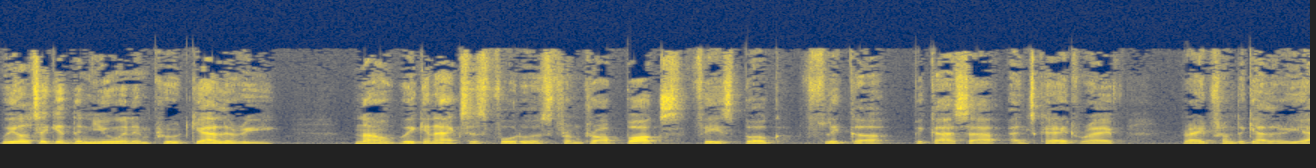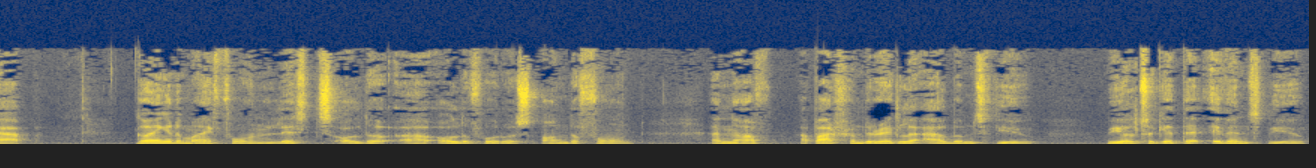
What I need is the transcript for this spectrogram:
We also get the new and improved gallery. Now we can access photos from Dropbox, Facebook, Flickr, Picasa and SkyDrive right from the gallery app. Going into my phone lists all the uh, all the photos on the phone. And now, apart from the regular albums view, we also get the events view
